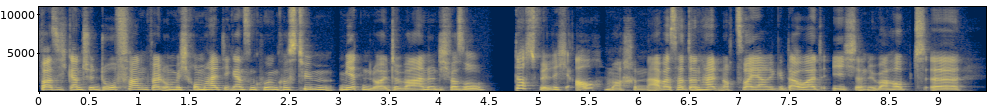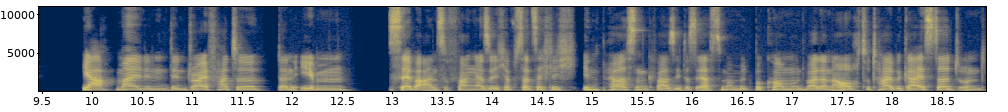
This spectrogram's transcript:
was ich ganz schön doof fand, weil um mich rum halt die ganzen coolen kostümierten Leute waren und ich war so, das will ich auch machen. Aber es hat dann halt noch zwei Jahre gedauert, ehe ich dann überhaupt, äh, ja, mal den, den Drive hatte, dann eben selber anzufangen. Also ich habe es tatsächlich in person quasi das erste Mal mitbekommen und war dann auch total begeistert und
